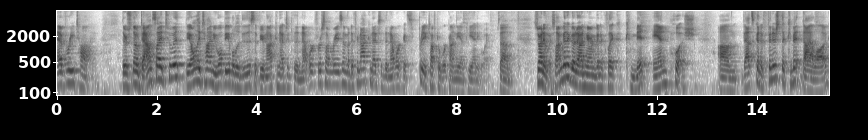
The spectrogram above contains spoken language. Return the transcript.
every time. There's no downside to it. The only time you won't be able to do this if you're not connected to the network for some reason, but if you're not connected to the network, it's pretty tough to work on the MP anyway. So, so anyway, so I'm gonna go down here, I'm gonna click commit and push. Um, that's gonna finish the commit dialog.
